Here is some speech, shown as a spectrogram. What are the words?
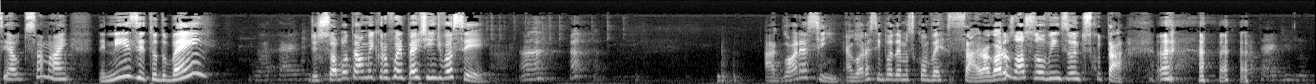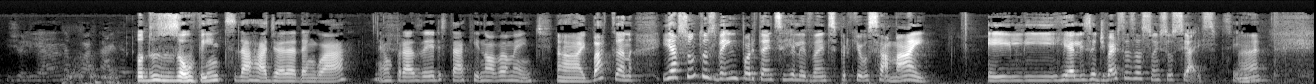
Social do Samai. Denise, tudo bem? Boa tarde. Deixa eu só botar o microfone pertinho de você. Agora sim, agora sim podemos conversar. Agora os nossos ouvintes vão te escutar. Boa tarde, Juliana. Boa tarde a todos os ouvintes da Rádio Araranguá. É um prazer estar aqui novamente. Ai, bacana. E assuntos bem importantes e relevantes, porque o SAMAI, ele realiza diversas ações sociais. Sim. Né?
